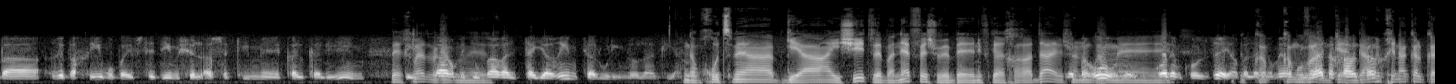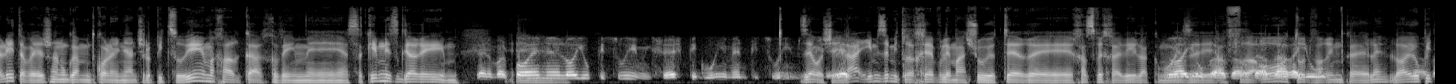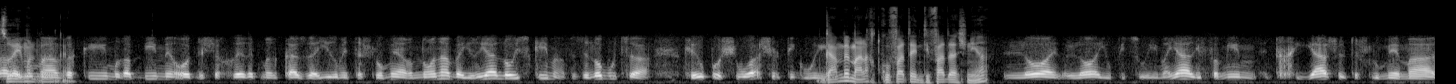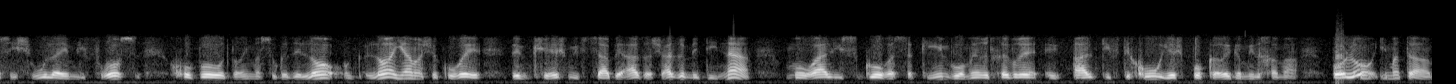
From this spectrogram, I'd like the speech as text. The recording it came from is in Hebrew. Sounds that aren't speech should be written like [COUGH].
ברווחים או בהפסדים של עסקים אה, כלכליים. בהחלט, בעיקר וגם... מדובר על תיירים שעלולים לא להגיע. גם חוץ מהפגיעה האישית ובנפש ובנפגעי חרדה, יש לנו ברור, גם... זה ברור, אה, קודם כל זה, אבל אני אומר, כמובן, כן, אחר גם כך... מבחינה כלכלית, אבל יש לנו גם את כל העניין של הפיצויים אחר כך, ועם uh, עסקים נסגרים. כן, אבל פה אין, לא יהיו פיצויים, כשיש פיגועים אין פיצויים. זהו, השאלה אם זה מתרחב למשהו יותר uh, חס וחלילה, כמו לא איזה הפרעות או דברים כאלה, לא היו פיצויים על דברים כאלה. מאבקים רבים מאוד לשחרר את מרכז העיר מתשלומי ארנונה, והעירייה לא הסכימה, וזה לא בוצע. כשהיו פה שורה של פיגועים, גם במהלך תקופת האינתיפאדה השנייה? לא, לא היו פיצויים. היה לפעמים דחייה של תשלומי מס, אישרו להם לפרוס חובות, דברים מהסוג הזה. לא, לא היה מה שקורה כשיש מבצע בעזה, שאז המדינה מורה לסגור עסקים ואומרת, חבר'ה, אל תפתחו, יש פה כרגע מלחמה. פה לא, אם אתה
